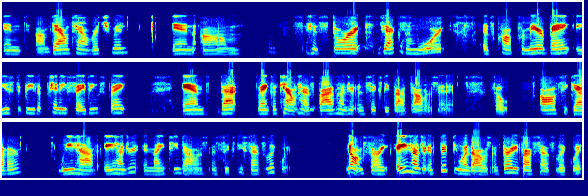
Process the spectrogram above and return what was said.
in um, downtown Richmond in um, historic Jackson Ward. It's called Premier Bank. It used to be the Penny Savings Bank, and that bank account has $565 in it. So altogether, we have $819.60 liquid. No, I'm sorry, $851.35 liquid.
